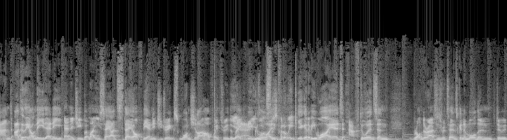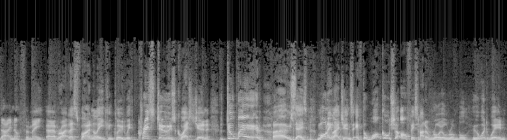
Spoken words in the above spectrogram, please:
and I don't think I'll need any energy. But like you say, I'd stay off the energy drinks once you're like halfway through the Yeah, you won't sleep for a week. You're going to be wired afterwards, and Ronda Rousey's return's going to more than do that enough for me. Um, right, let's finally conclude with Chris 2's question. Too bad. Uh, who says, "Morning legends. If the What Culture office had a Royal Rumble, who would win,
